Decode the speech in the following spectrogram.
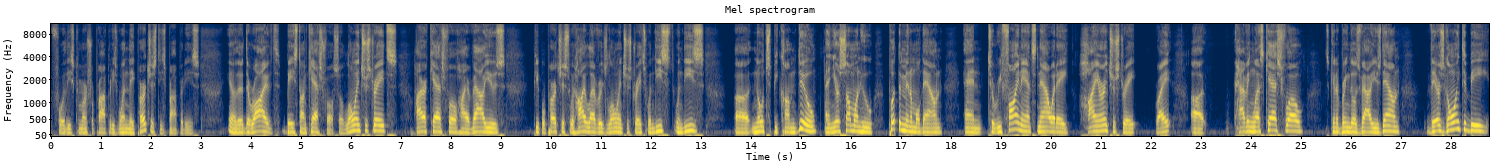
for these commercial properties when they purchase these properties, you know they're derived based on cash flow. So low interest rates, higher cash flow, higher values. People purchase with high leverage, low interest rates. When these when these uh, notes become due, and you're someone who put the minimal down, and to refinance now at a higher interest rate, right? Uh, having less cash flow, it's going to bring those values down. There's going to be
